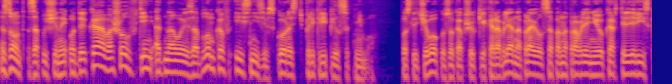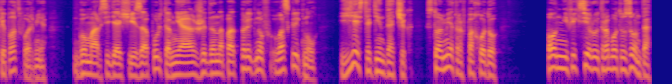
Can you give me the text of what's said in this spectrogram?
Зонд, запущенный ОДК, вошел в тень одного из обломков и, снизив скорость, прикрепился к нему после чего кусок обшивки корабля направился по направлению к артиллерийской платформе. Гумар, сидящий за пультом, неожиданно подпрыгнув, воскликнул. «Есть один датчик. Сто метров по ходу. Он не фиксирует работу зонда.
